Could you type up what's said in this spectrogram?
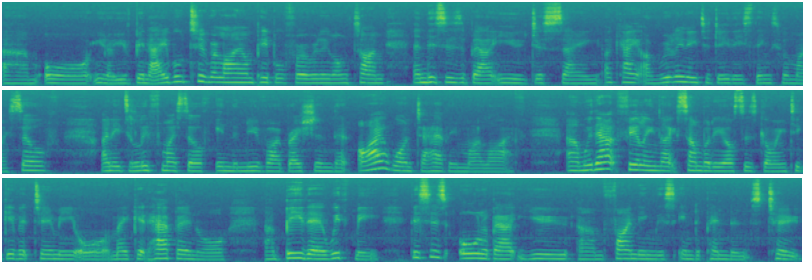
um, or you know you've been able to rely on people for a really long time and this is about you just saying okay i really need to do these things for myself. I need to lift myself in the new vibration that i want to have in my life um, without feeling like somebody else is going to give it to me or make it happen or uh, be there with me. This is all about you um, finding this independence too.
